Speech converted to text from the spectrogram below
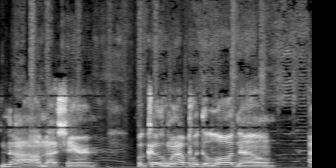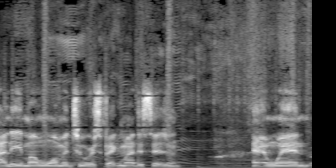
Nah, I'm not sharing. Because when I put the law down, I need my woman to respect my decision. And when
